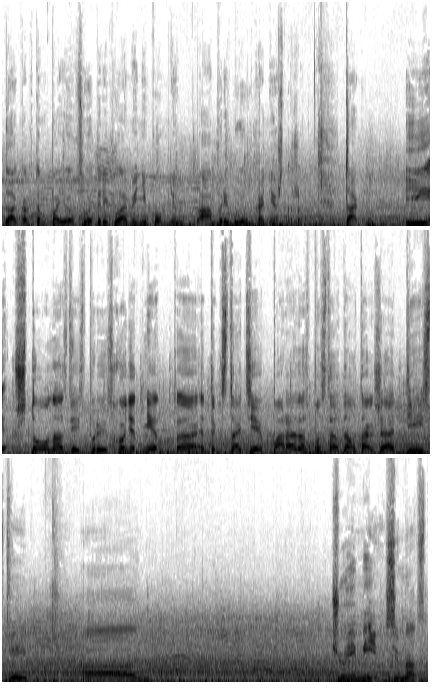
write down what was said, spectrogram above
Да, как там поется в этой рекламе, не помню. А, прибыл, конечно же. Так, и что у нас здесь происходит? Нет, э, это, кстати, Парадос пострадал также от действий э, Чуеми, 17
